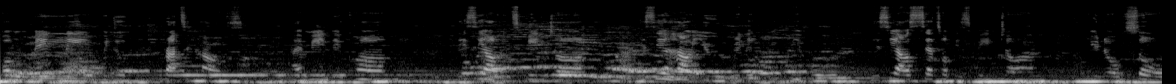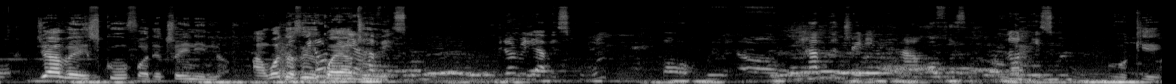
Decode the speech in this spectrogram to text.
But mainly we do practicals. I mean they come, they see how it's being done, they see how you relate with people, they see how setup is being done, you know. So Do you have a school for the training, and what does it we don't require really have to? a school. We don't really have a school, but we, uh, we have the training in our office, not a school. Okay,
